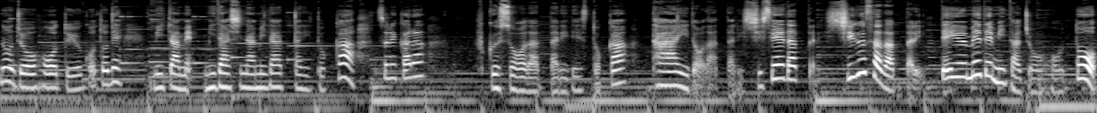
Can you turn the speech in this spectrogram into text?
の情報ということで見た目身だしなみだったりとかそれから服装だったりですとか態度だったり姿勢だったり仕草だったりっていう目で見た情報と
